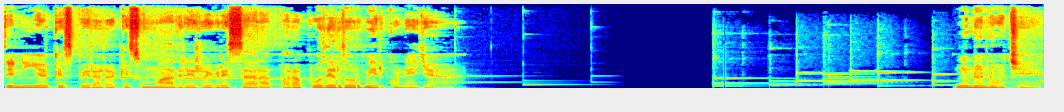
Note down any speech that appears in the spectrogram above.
tenía que esperar a que su madre regresara para poder dormir con ella. Una noche,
